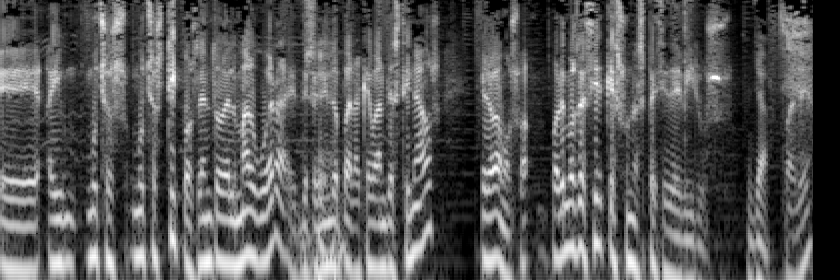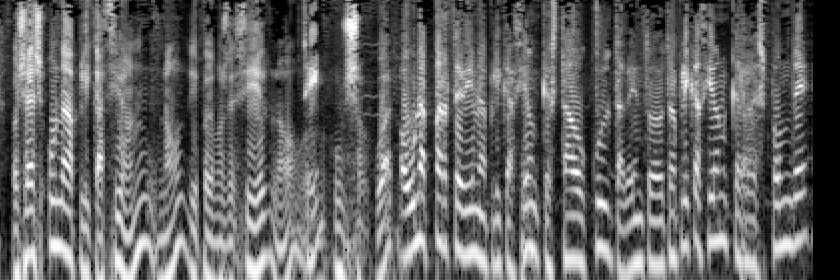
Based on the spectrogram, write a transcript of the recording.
eh, hay muchos muchos tipos dentro del malware, eh, dependiendo para qué van destinados, pero vamos, podemos decir que es una especie de virus. Ya. O sea, es una aplicación, ¿no? Podemos decir, ¿no? Un, software. O una parte de una aplicación que está oculta dentro de otra aplicación que responde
